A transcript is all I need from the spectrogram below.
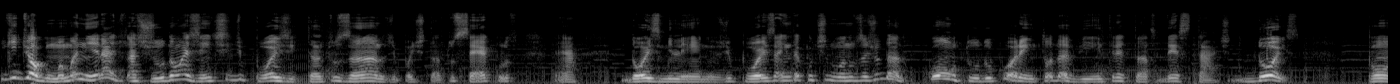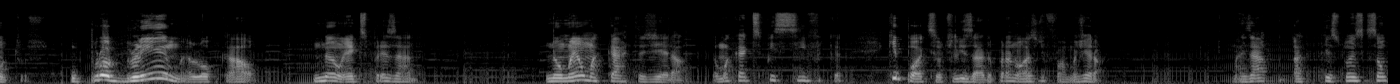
E que de alguma maneira ajudam a gente depois de tantos anos, depois de tantos séculos, né, dois milênios depois, ainda continua nos ajudando. Contudo, porém, todavia, entretanto, destaque dois pontos. O problema local não é desprezado. Não é uma carta geral, é uma carta específica que pode ser utilizada para nós de forma geral. Mas há, há questões que são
